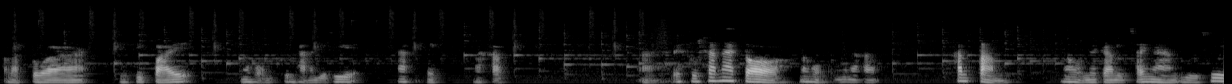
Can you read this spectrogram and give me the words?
สำหรับตัว PC f i นะผมพื้นฐานอยู่ที่ 50เมกนะครับอ่า resolution หน้าจอนะผมตรงนี้นะครับ ขั้นต่ำนะผมในการใช้งานอยู่ที่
